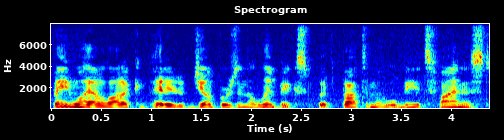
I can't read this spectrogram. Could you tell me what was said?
Spain will have a lot of competitive jumpers in the Olympics, but Fatima will be its finest.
